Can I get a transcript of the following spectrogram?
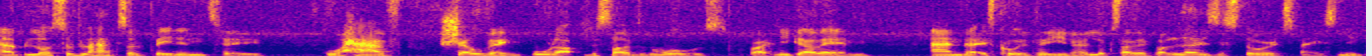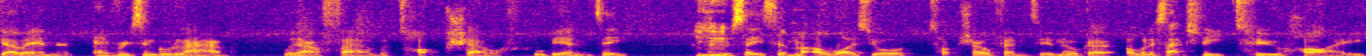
uh, lots of labs I've been into will have shelving all up the sides of the walls, right? And you go in and uh, it's cool, you know, it looks like they've got loads of storage space. And you go in and every single lab, without fail, the top shelf will be empty. And you'll say to them, like, oh, why is your top shelf empty? And they'll go, oh, well, it's actually too high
